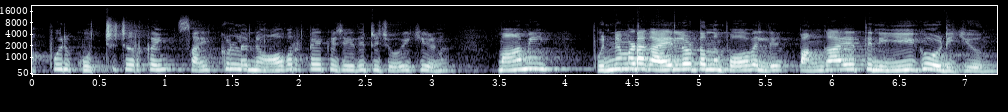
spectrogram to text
അപ്പോൾ ഒരു കൊച്ചു ചെറുക്കൻ സൈക്കിളിൽ എന്നെ ഓവർടേക്ക് ചെയ്തിട്ട് ചോദിക്കുകയാണ് മാമി പുന്നമ്മടെ കയ്യിലോട്ടൊന്നും പോവല്ല്? പങ്കായത്തിന് ഈഗോ അടിക്കുമെന്ന്.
